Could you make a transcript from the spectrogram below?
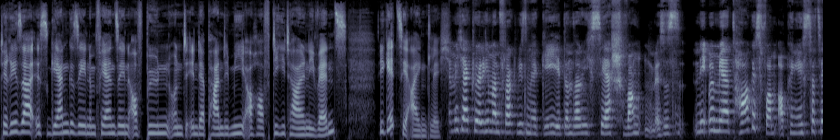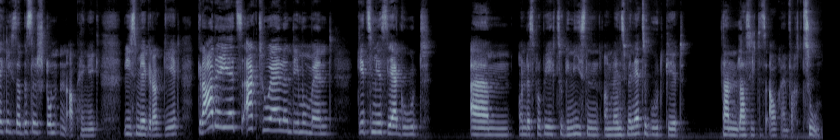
Theresa ist gern gesehen im Fernsehen, auf Bühnen und in der Pandemie auch auf digitalen Events. Wie geht's dir eigentlich? Wenn mich aktuell jemand fragt, wie es mir geht, dann sage ich sehr schwankend. Es ist nicht mehr, mehr tagesformabhängig, es ist tatsächlich so ein bisschen stundenabhängig, wie es mir gerade geht. Gerade jetzt aktuell in dem Moment geht's mir sehr gut. Ähm, und das probiere ich zu genießen. Und wenn es mir nicht so gut geht, dann lasse ich das auch einfach zu.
